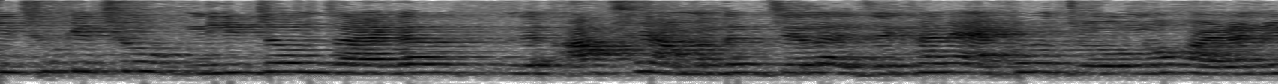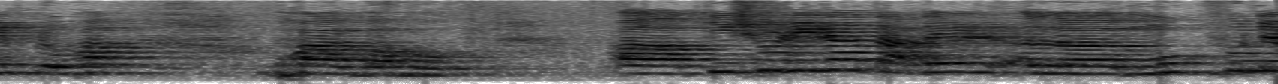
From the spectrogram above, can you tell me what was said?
কিছু কিছু নির্জন জায়গা আছে আমাদের জেলায় যেখানে এখনও যৌন হয়রানির প্রভাব ভয়াবহ। কিশোরীরা তাদের মুখ ফুটে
